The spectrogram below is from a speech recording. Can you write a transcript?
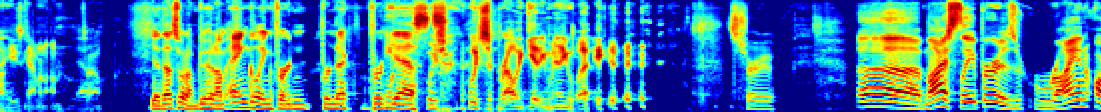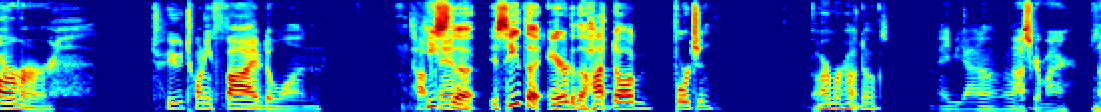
Yeah, he's coming on. So Yeah, that's what I'm doing. I'm angling for for next for guests. we should, we should probably get him anyway. It's true. Uh, my sleeper is Ryan Armour, two twenty five to one. Top He's 10? the is he the heir to the hot dog fortune? Armour hot dogs. maybe I don't know. Oscar Mayer. So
